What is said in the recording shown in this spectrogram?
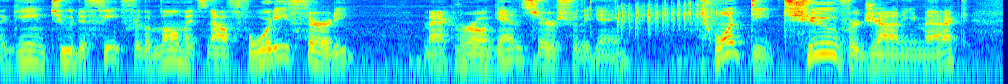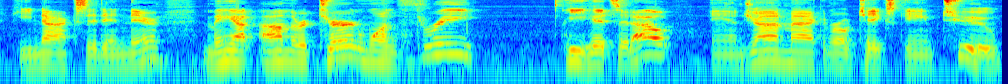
a game two defeat for the moment. It's now 40 30. McEnroe again serves for the game. 22 for Johnny Mac. He knocks it in there. Mayotte on the return, 1 3. He hits it out. And John McEnroe takes game two,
